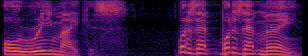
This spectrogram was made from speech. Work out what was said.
or remake us? What does that, what does that mean?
